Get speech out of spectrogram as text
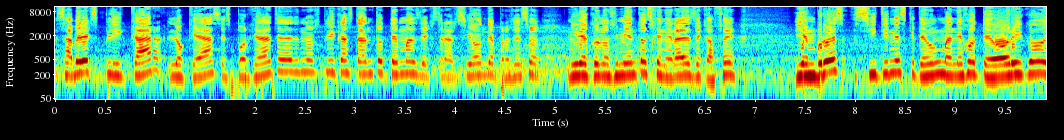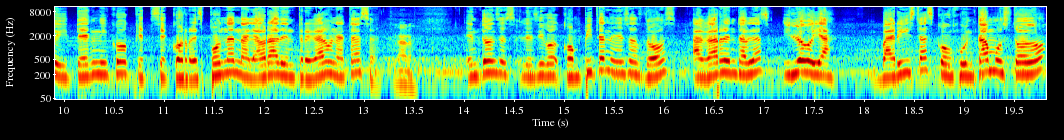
saber explicar lo que haces, porque en arte late no explicas tanto temas de extracción, de proceso, ni de conocimientos generales de café. Y en Brewers sí tienes que tener un manejo teórico y técnico que se correspondan a la hora de entregar una taza. claro Entonces, les digo, compitan en esas dos, agarren tablas y luego ya, baristas, conjuntamos todo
